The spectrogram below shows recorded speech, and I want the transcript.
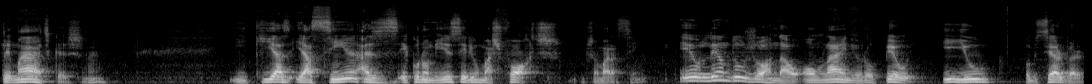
climáticas. Né? E que e assim as economias seriam mais fortes, vamos chamar assim. Eu lendo o jornal online europeu EU Observer,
